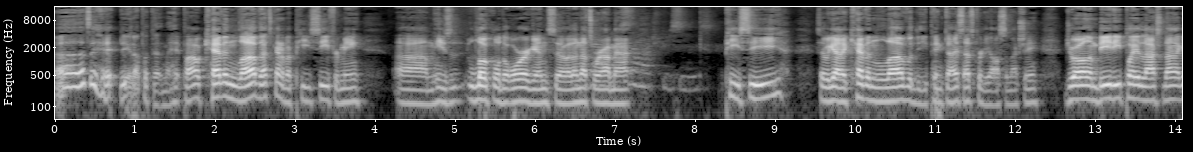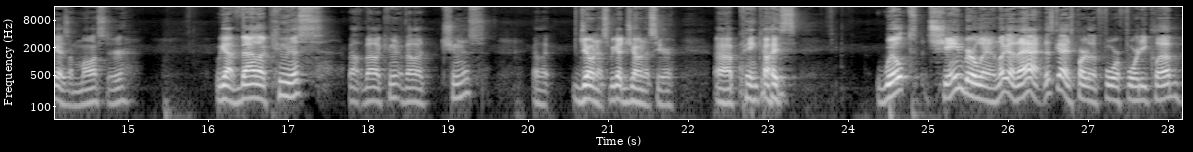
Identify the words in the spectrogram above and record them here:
Uh, that's a hit, dude. I'll put that in my hit pile. Kevin Love. That's kind of a PC for me. Um, he's local to Oregon, so then that's where I'm at. PC. So we got a Kevin Love with the pink dice. That's pretty awesome, actually. Joel Embiid, he played last night. That guy's a monster. We got Valakunas. Valakunas? Valachunas? Val Jonas. We got Jonas here. Uh, pink ice. Wilt Chamberlain. Look at that. This guy is part of the 440 club.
